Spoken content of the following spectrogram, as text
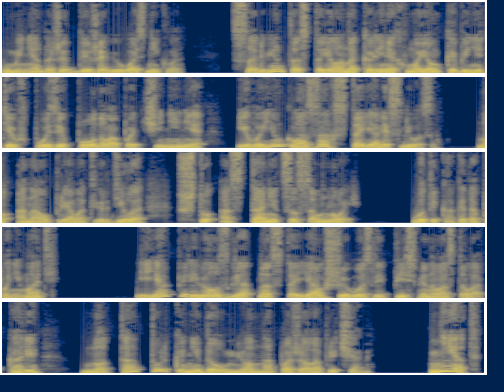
У меня даже дежавю возникло. Сальвента стояла на коленях в моем кабинете в позе полного подчинения, и в ее глазах стояли слезы. Но она упрямо твердила, что останется со мной. Вот и как это понимать? Я перевел взгляд на стоявшую возле письменного стола Кари, но та только недоуменно пожала плечами. «Нет!»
